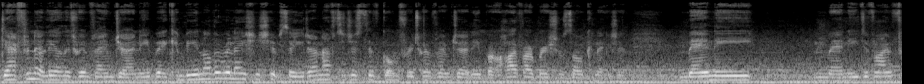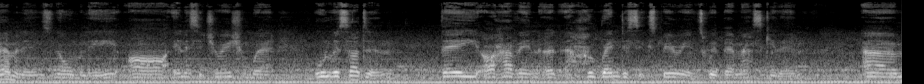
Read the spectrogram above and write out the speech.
definitely on the twin flame journey but it can be another relationship so you don't have to just have gone through a twin flame journey but high vibrational soul connection many many divine feminines normally are in a situation where all of a sudden they are having a, horrendous experience with their masculine um,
